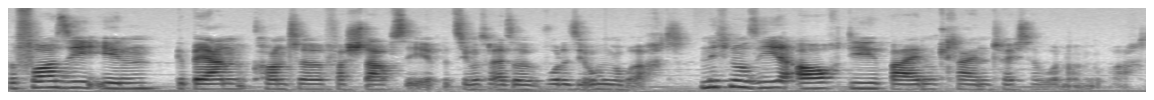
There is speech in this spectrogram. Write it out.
Bevor sie ihn gebären konnte, verstarb sie, beziehungsweise wurde sie umgebracht. Nicht nur sie, auch die beiden kleinen Töchter wurden umgebracht.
